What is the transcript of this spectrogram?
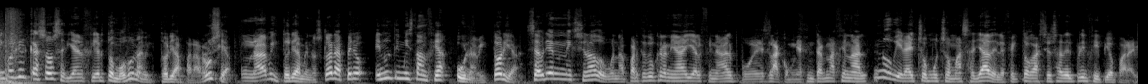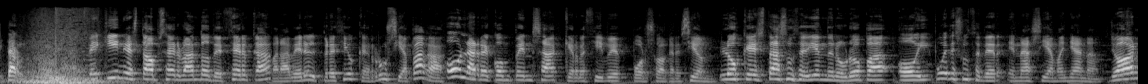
En cualquier caso, sería en cierto modo una victoria para Rusia. Una victoria menos clara, pero en última instancia, una victoria. Se habrían anexionado buena parte de Ucrania y al final, pues la comunidad internacional no hubiera hecho mucho más allá del efecto gaseosa del principio para evitarlo. Pekín está observando de cerca para ver el precio que Rusia paga o la recompensa que recibe por su agresión. Lo que está sucediendo en Europa hoy puede suceder en Asia mañana. John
